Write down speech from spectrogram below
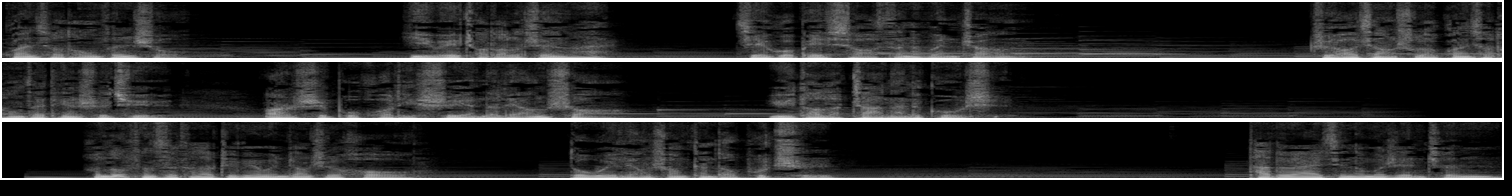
关晓彤分手，以为找到了真爱，结果被小三的文章。主要讲述了关晓彤在电视剧《二十不惑》里饰演的梁爽，遇到了渣男的故事。很多粉丝看到这篇文章之后，都为梁爽感到不值。他对爱情那么认真，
